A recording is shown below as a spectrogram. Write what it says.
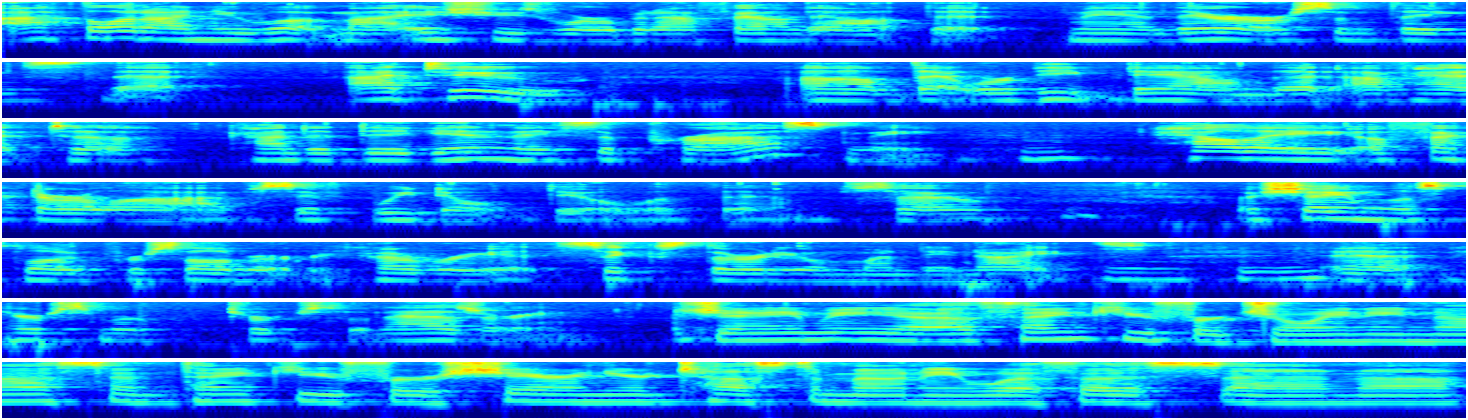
I thought I knew what my issues were, but I found out that, man, there are some things that I too, um, that were deep down that I've had to kind of dig in. And they surprised me how they affect our lives if we don't deal with them. So, a shameless plug for Celebrate Recovery at 6:30 on Monday nights at Harrisonburg Church of the Nazarene. Jamie, uh, thank you for joining us and thank you for sharing your testimony with us. And uh,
